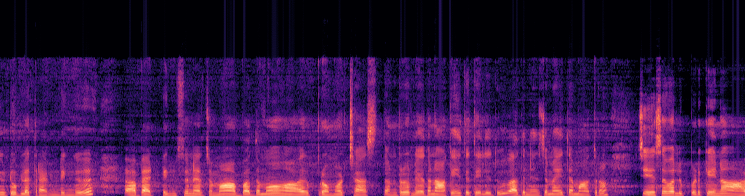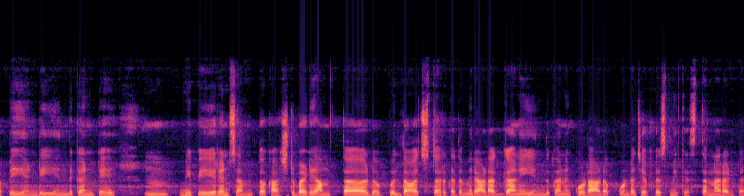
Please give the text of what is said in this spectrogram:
యూట్యూబ్లో ట్రెండింగ్. ఆ బెట్టింగ్స్ నిజమో అబద్ధమో ప్రమోట్ చేస్తుండ్రో లేదో నాకైతే తెలీదు. అది నిజమైతే మాత్రం చేసేవాళ్ళు ఇప్పటికైనా ఆపేయండి. ఎందుకంటే మీ పేరెంట్స్ ఎంతో కష్టపడి అంత డబ్బులు దాచుతారు కదా. మీరు అడగగానే ఎందుకని కూడా అడగకుండా చెప్పేసి మీకు ఇస్తున్నారంటే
